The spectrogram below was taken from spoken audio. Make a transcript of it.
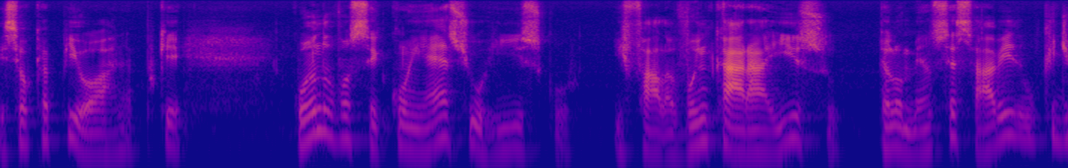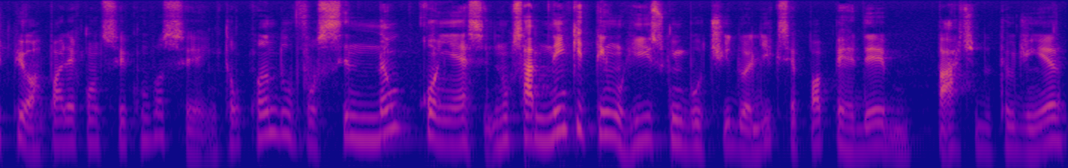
Esse é o que é pior, né? Porque quando você conhece o risco e fala, vou encarar isso, pelo menos você sabe o que de pior pode acontecer com você. Então, quando você não conhece, não sabe nem que tem um risco embutido ali, que você pode perder parte do teu dinheiro,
